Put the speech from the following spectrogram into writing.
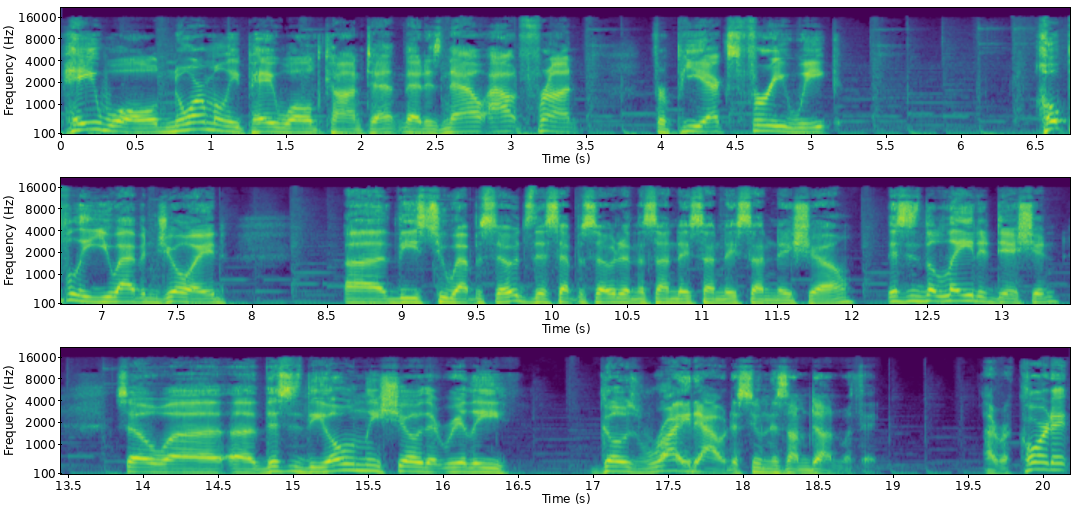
paywalled, normally paywalled content that is now out front for PX Free Week. Hopefully, you have enjoyed uh, these two episodes, this episode and the Sunday, Sunday, Sunday show. This is the late edition. So, uh, uh, this is the only show that really goes right out as soon as I'm done with it. I record it,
